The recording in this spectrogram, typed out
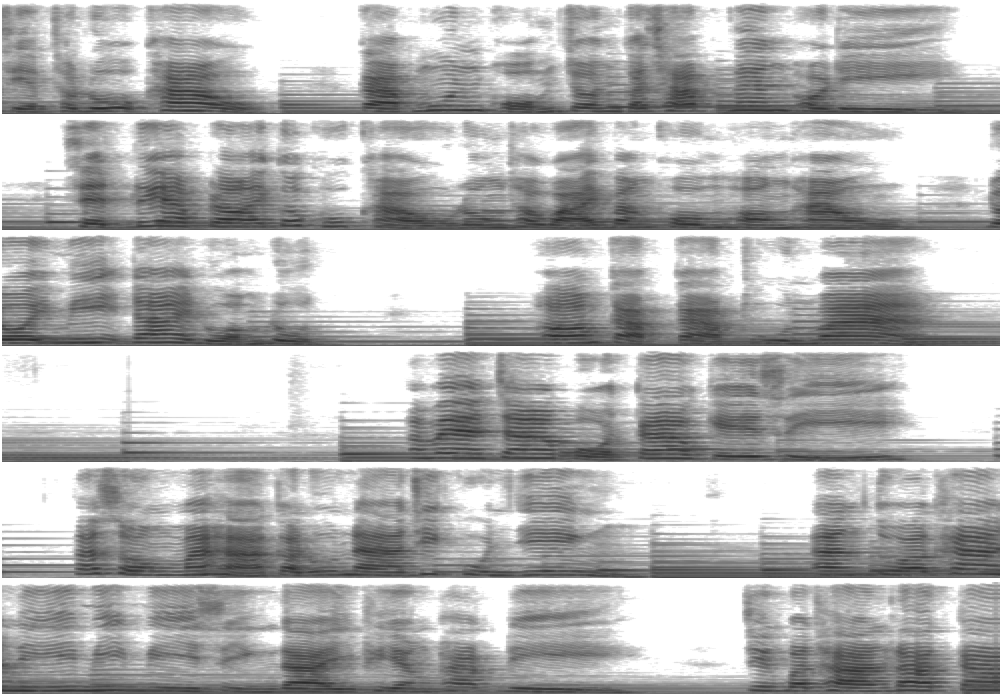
เสียบทะลุเข้า กับมุ่นผมจนกระชับแน่นพอดี เสร็จเรียบร้อยก็คุกเข่าลงถวายบังคมหองเห่าโดยมิได้หลวมหลุด พร้อมกับกราบทูลว่า พระแม่เจ้าโปรดเก้าเกษีพระทรงมหากรุณาที่คุณยิ่ง อันตัวข้านี้มิมีสิ่งใดเพียงภาคดี จึงประทานราชเก้า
